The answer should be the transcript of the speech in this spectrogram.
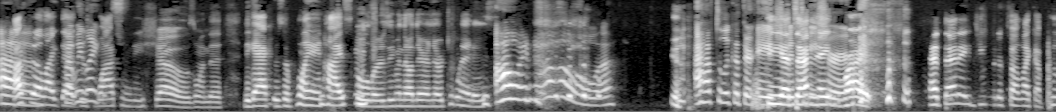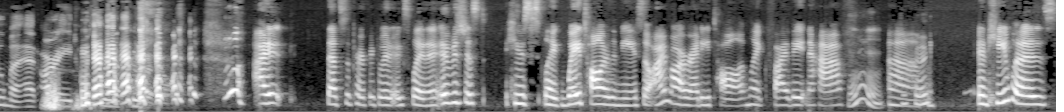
I Um, feel like that but we just like watching these shows when the, the actors are playing high schoolers, even though they're in their twenties. Oh, I know. I have to look at their age See, at just that to be age, sure. Right. At that age, you would have felt like a puma. At our age, we're up puma. I that's the perfect way to explain it. It was just he was like way taller than me, so I'm already tall. I'm like five eight and a half. Mm, Um, Okay. and he was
